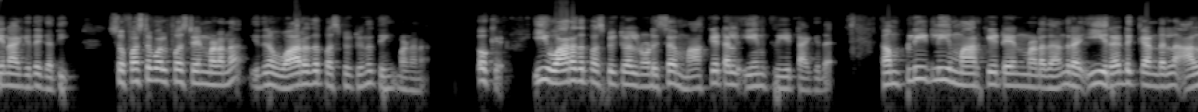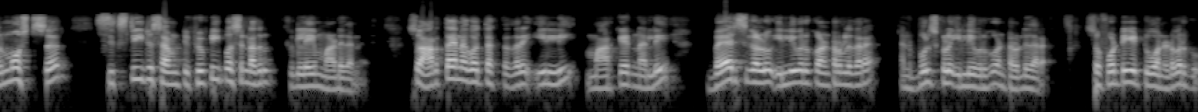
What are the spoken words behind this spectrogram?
ಏನಾಗಿದೆ ಗತಿ? ಸೊ ಫಸ್ಟ್ ಆಫ್ ಆಲ್ ಫಸ್ಟ್ ಏನ್ ಮಾಡೋಣ? ಇದನ್ನ ವಾರದ ಪರ್ಸ್ಪೆಕ್ಟಿವ್ ಇಂದ ಥಿಂಕ್ ಮಾಡೋಣ. ಓಕೆ ಈ ವಾರದ ಪರ್ಸ್ಪೆಕ್ಟಿವ್ ಅಲ್ಲಿ ನೋಡಿ ಸರ್ ಮಾರ್ಕೆಟ್ ಅಲ್ಲಿ ಏನ್ ಕ್ರಿಯೇಟ್ ಆಗಿದೆ? ಕಂಪ್ಲೀಟ್ಲಿ ಮಾರ್ಕೆಟ್ ಏನ್ ಮಾಡದ ಅಂದ್ರೆ ಈ red candle almost sir sixty to seventy fifty percent ಆದ್ರೂ ಕ್ಲೇಮ್ ಮಾಡಿದಾನೆ ಸೊ ಅರ್ಥ ಏನ ಗೊತ್ತಾಗ್ತದ್ರೆ ಇಲ್ಲಿ ಮಾರ್ಕೆಟ್ನಲ್ಲಿ ಬೇರ್ಸ್ಗಳು ಇಲ್ಲಿವರೆಗೂ ಕಂಟ್ರೋಲ್ ಇದ್ದಾರೆ ಅಂಡ್ ಬುಲ್ಸ್ಗಳು ಇಲ್ಲಿವರೆಗೂ ಕಂಟ್ರೋಲ್ ಇದಾರೆ ಸೊ ಫೋರ್ಟಿ ಟೂ ಹಂಡ್ರೆಡ್ ವರ್ಗು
